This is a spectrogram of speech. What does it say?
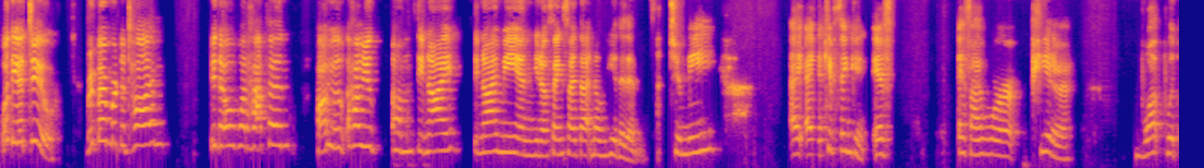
what did you do? Remember the time? You know what happened? How you how you um deny deny me and you know things like that? No, he didn't. To me, I, I keep thinking if if I were Peter, what would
